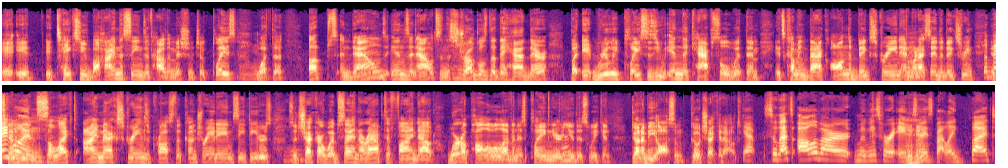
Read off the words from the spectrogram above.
It, it it takes you behind the scenes of how the mission took place, mm-hmm. what the ups and downs, ins and outs, and the struggles that they had there. But it really places you in the capsule with them. It's coming back on the big screen, and when I say the big screen, The it's going to be in select IMAX screens across the country at AMC theaters. So check our website and our app to find out where Apollo 11 is playing near you this weekend. Gonna be awesome. Go check it out. Yep. So that's all of our movies for AMC AMCI Mhm. Spotlight, but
